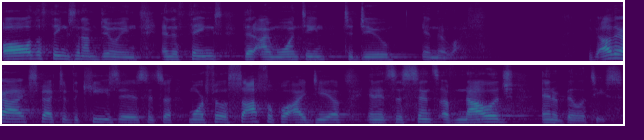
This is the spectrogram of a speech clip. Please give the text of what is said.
all the things that I'm doing and the things that I'm wanting to do in their life. The other aspect of the keys is it's a more philosophical idea, and it's a sense of knowledge and abilities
